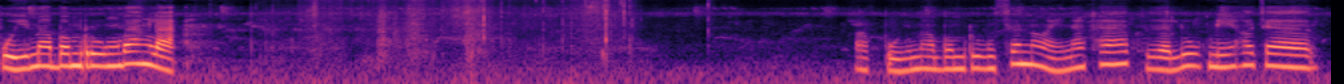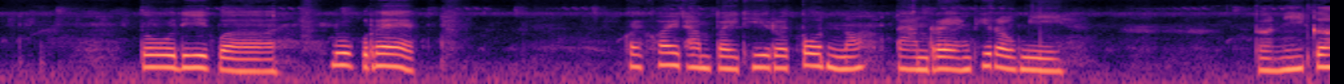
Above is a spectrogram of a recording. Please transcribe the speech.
ปุ๋ยมาบำรุงบ้างล่ะ เอาปุ๋ยมาบำรุงซะหน่อยนะคะเผื่อลูกนี้เขาจะโตดีกว่าลูกแรก ค่อยๆทำไปทีละต้นเนาะตามแรงที่เรามี ตอนนี้ก็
